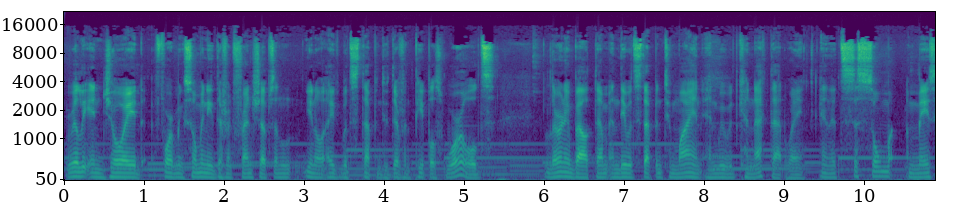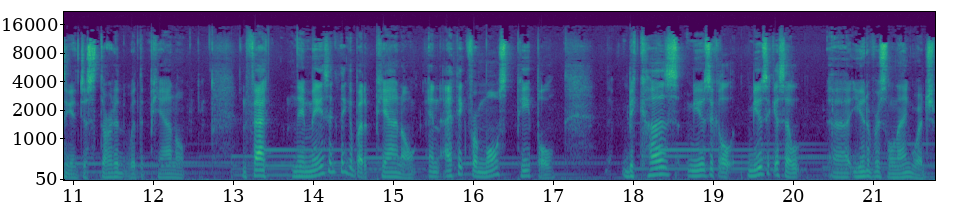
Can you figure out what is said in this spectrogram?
really enjoyed forming so many different friendships, and you know, I would step into different people's worlds learning about them and they would step into mine and we would connect that way and it's just so amazing it just started with the piano in fact, the amazing thing about a piano, and I think for most people, because musical music is a uh, universal language,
